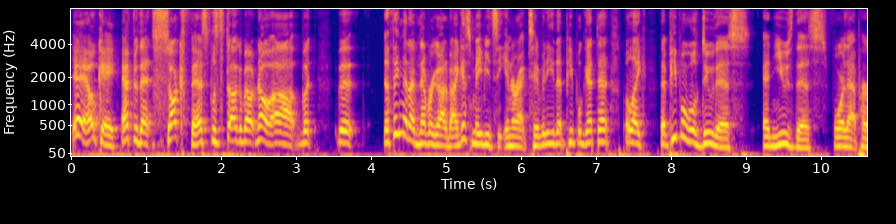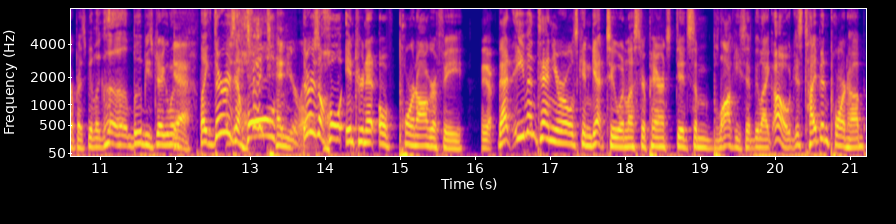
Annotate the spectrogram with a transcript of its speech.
Yeah, okay. After that suck fest, let's talk about no. Uh, but the the thing that I've never got about, I guess maybe it's the interactivity that people get that, but like that people will do this and use this for that purpose. Be like, "Ugh, boobies jiggling. Yeah. Like there is a It's whole 10-year-olds. there is a whole internet of pornography Yep. That even 10 year olds can get to unless their parents did some blocky shit. Be like, oh, just type in Pornhub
